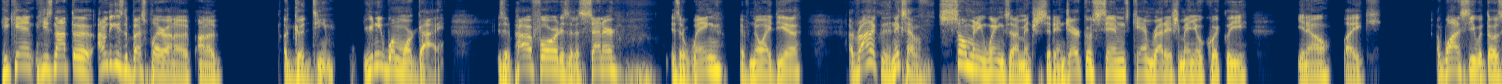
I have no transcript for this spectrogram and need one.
He can't. He's not the. I don't think he's the best player on a on a a good team. You're gonna need one more guy. Is it a power forward? Is it a center? Is it a wing? I have no idea. Ironically, the Knicks have so many wings that I'm interested in. Jericho Sims, Cam Reddish, Immanuel Quickley. You know, like I want to see what those.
